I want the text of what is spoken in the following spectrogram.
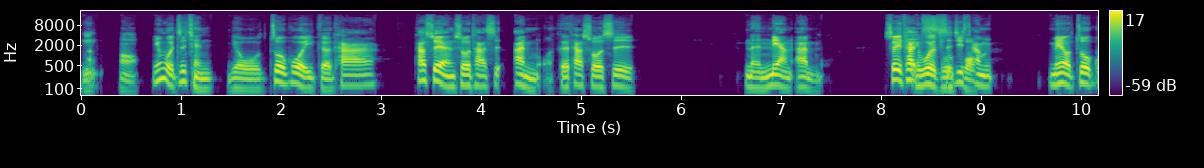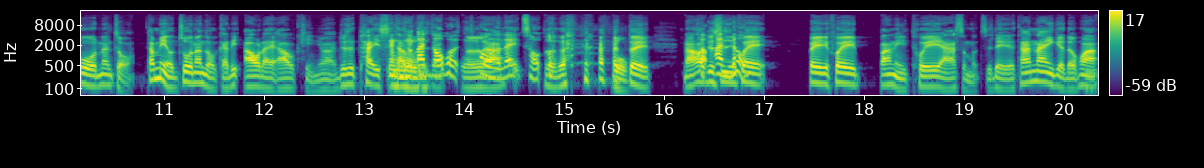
嗯哦，因为我之前有做过一个，他他虽然说他是按摩，可是他说是能量按摩，所以他实际上没有做过那种，他没有做那种给你凹来凹去，你知道吗？就是泰式那种 对。然后就是会会会帮你推啊什么之类的。他那一个的话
